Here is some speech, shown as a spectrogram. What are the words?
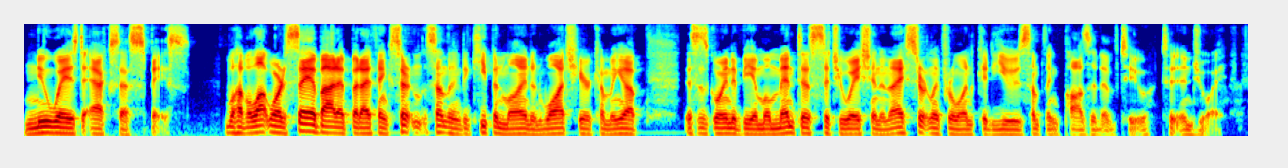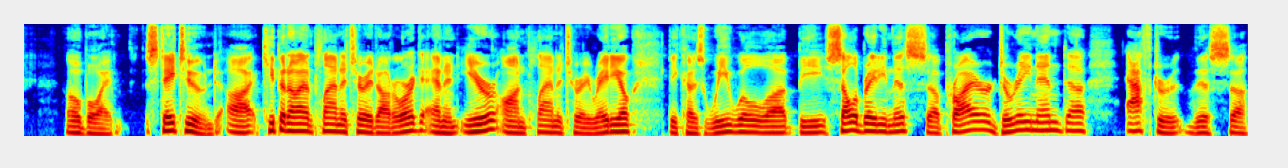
new ways to access space. We'll have a lot more to say about it, but I think certainly something to keep in mind and watch here coming up. This is going to be a momentous situation, and I certainly, for one, could use something positive to to enjoy. Oh boy. Stay tuned. Uh, keep an eye on planetary.org and an ear on Planetary Radio because we will uh, be celebrating this uh, prior, during, and uh, after this uh,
